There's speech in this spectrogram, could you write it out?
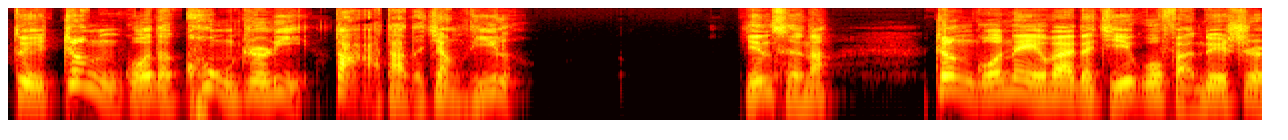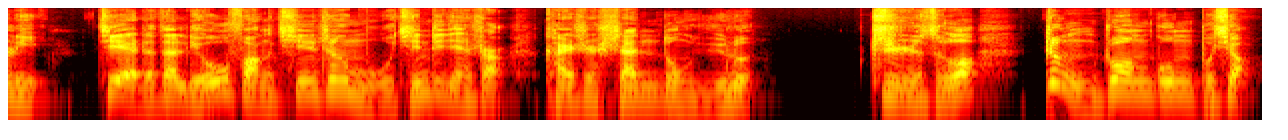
对郑国的控制力大大的降低了。因此呢，郑国内外的几股反对势力借着他流放亲生母亲这件事儿，开始煽动舆论。指责郑庄公不孝。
